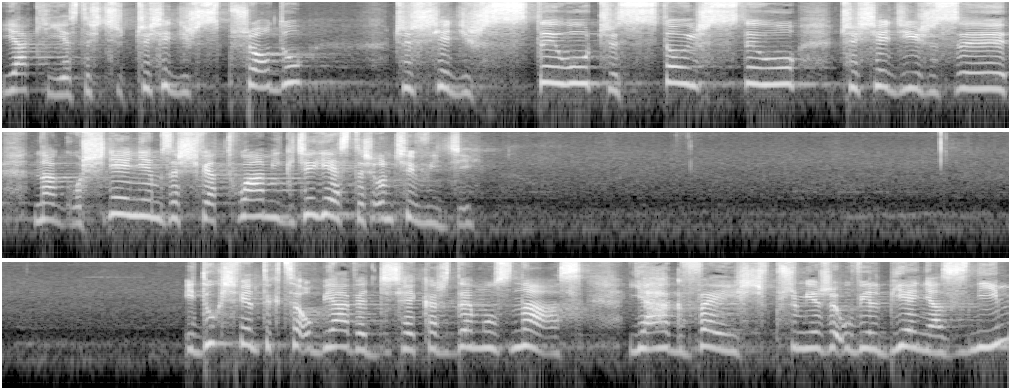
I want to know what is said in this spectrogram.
Jaki jesteś? Czy, czy siedzisz z przodu? Czy siedzisz z tyłu? Czy stoisz z tyłu? Czy siedzisz z nagłośnieniem, ze światłami? Gdzie jesteś? On cię widzi. I Duch Święty chce objawiać dzisiaj każdemu z nas, jak wejść w przymierze uwielbienia z Nim,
